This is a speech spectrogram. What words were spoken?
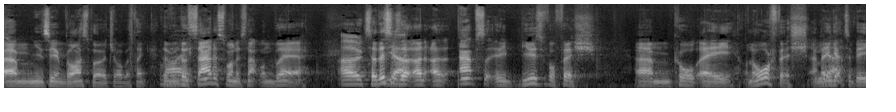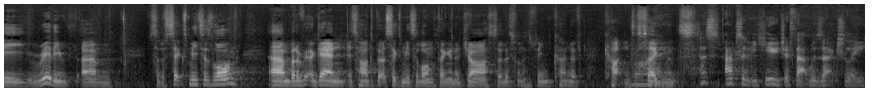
um, museum glassblower job, I think. The, the saddest one is that one there. oh, So this yeah. is an absolutely beautiful fish um, called a, an oarfish, and they Yeah. get to be really um, sort of six meters long. Um, but again, it's hard to put a six meter long thing in a jar, so this one has been kind of cut into Right. segments. That's absolutely huge if that was actually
